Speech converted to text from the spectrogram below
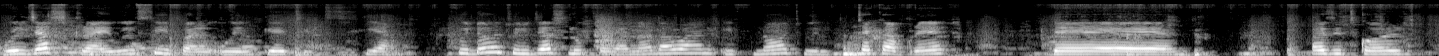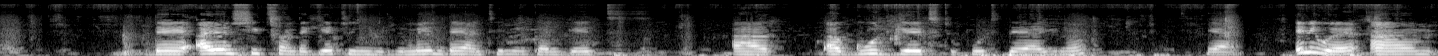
we'll just try. We'll see if I'll, we'll get it. Yeah. If we don't we'll just look for another one. If not we'll take a break. The how's it called? The iron sheets on the gate will remain there until we can get a, a good gate to put there you know? Yeah anyway um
